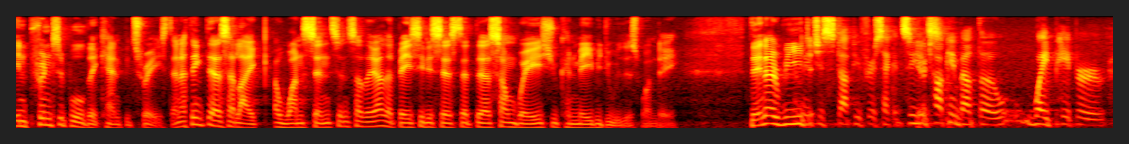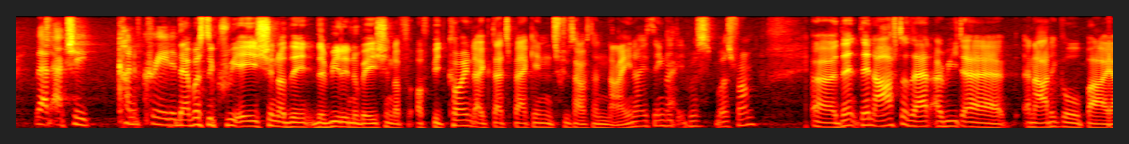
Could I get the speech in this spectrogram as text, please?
In principle, they can't be traced. And I think there's a, like a one sentence there that basically says that there are some ways you can maybe do this one day. Then I read. Let me just stop you for a second. So you're talking about the white paper that actually kind of created. That was the creation of the, the real innovation of, of Bitcoin. Like that's back in 2009, I think right. it, it, was was from. Uh, then then after that, I read uh, an article by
